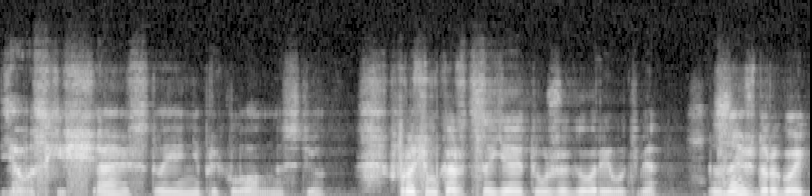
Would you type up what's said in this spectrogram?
Я восхищаюсь твоей непреклонностью. Впрочем, кажется, я это уже говорил тебе. Знаешь, дорогой,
